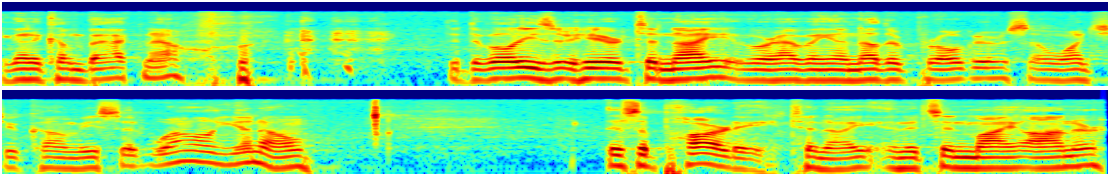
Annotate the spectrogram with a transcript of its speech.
you going to come back now? the devotees are here tonight. We're having another program, so once you come, he said, Well, you know, there's a party tonight, and it's in my honor.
